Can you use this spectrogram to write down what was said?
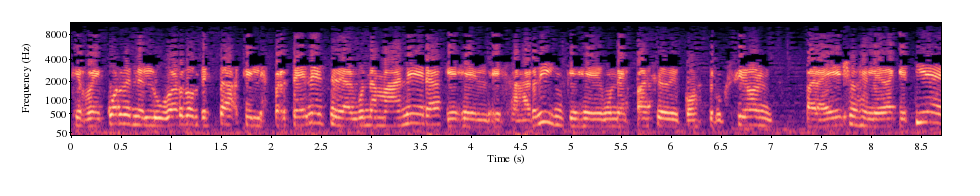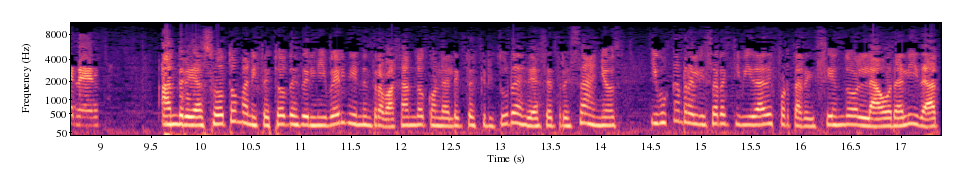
que recuerden el lugar donde está, que les pertenece de alguna manera, que es el, el jardín, que es un espacio de construcción para ellos en la edad que tienen, Andrea Soto manifestó desde el nivel vienen trabajando con la lectoescritura desde hace tres años y buscan realizar actividades fortaleciendo la oralidad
